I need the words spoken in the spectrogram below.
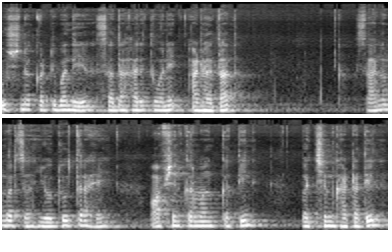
उष्णकटिबंधीय सदाहरित वने आढळतात? सहा नंबरचं योग्य उत्तर आहे. ऑप्शन क्रमांक तीन पश्चिम घाटातील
